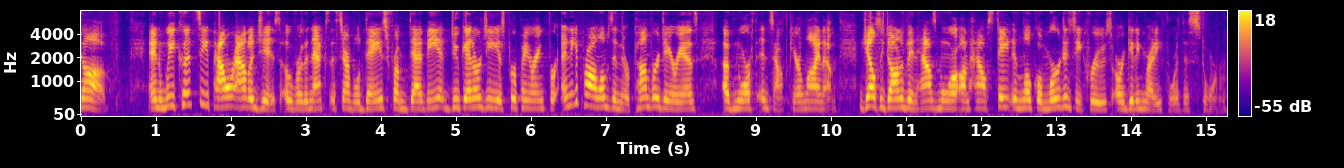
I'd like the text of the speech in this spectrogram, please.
readync.gov. And we could see power outages over the next several days from Debby. Duke Energy is preparing for any problems in their coverage areas of North and South Carolina. Chelsea Donovan has more on how state and local emergency crews are getting ready for this storm.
